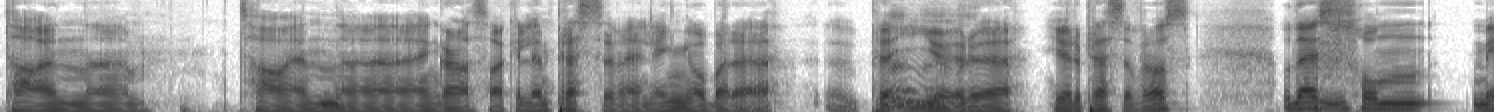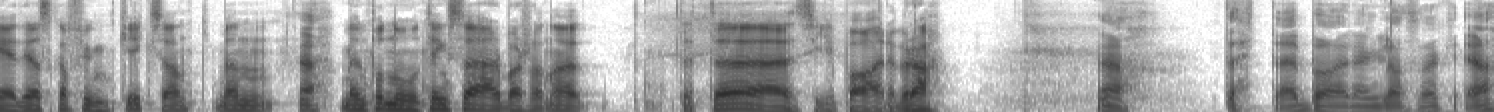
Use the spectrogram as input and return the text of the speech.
ta en, eh, ta en, eh, en gladsak eller en pressemelding og bare pre gjøre, gjøre presse for oss. Og det er sånn media skal funke, ikke sant. Men, Ja. men på noen ting så er det bare sånn at dette er sikkert bare bra. ja. Dette er bare en gladsak. Ja.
